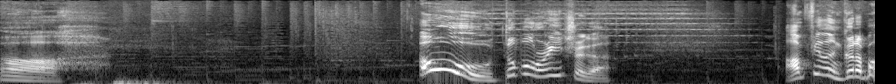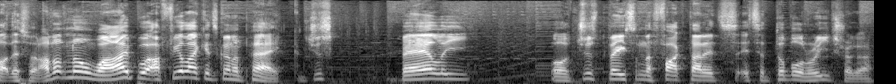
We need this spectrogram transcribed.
Oh. Oh, double retrigger. I'm feeling good about this one. I don't know why, but I feel like it's going to pay. Just barely, well, just based on the fact that it's it's a double retrigger.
